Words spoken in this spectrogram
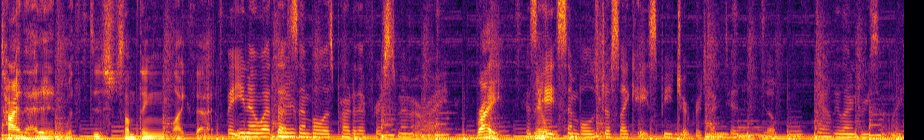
tie that in with just something like that. But you know what? That symbol is part of their First Amendment right. Right. Because hate symbols, just like hate speech, are protected. Yep. Yeah. We learned recently.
